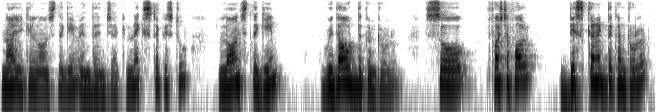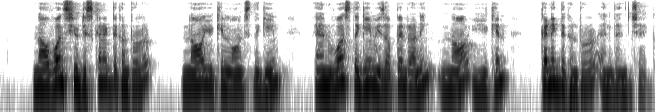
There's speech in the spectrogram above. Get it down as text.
now you can launch the game and then check next step is to launch the game without the controller. So first of all disconnect the controller. Now once you disconnect the controller now you can launch the game. And once the game is up and running now you can connect the controller and then check.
